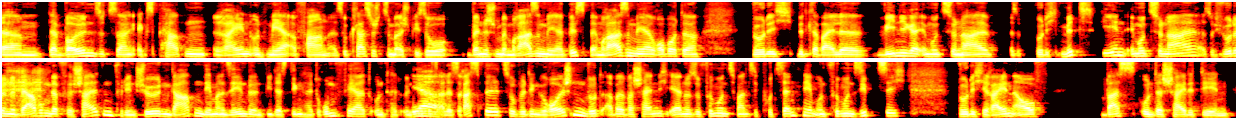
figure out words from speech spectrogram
ähm, da wollen sozusagen Experten rein und mehr erfahren. Also klassisch zum Beispiel so, wenn du schon beim Rasenmäher bist, beim Rasenmäher-Roboter würde ich mittlerweile weniger emotional, also würde ich mitgehen emotional. Also ich würde eine Werbung dafür schalten, für den schönen Garten, den man sehen will und wie das Ding halt rumfährt und halt irgendwie ja. das alles raspelt, so mit den Geräuschen, würde aber wahrscheinlich eher nur so 25 Prozent nehmen und 75 würde ich rein auf, was unterscheidet den?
